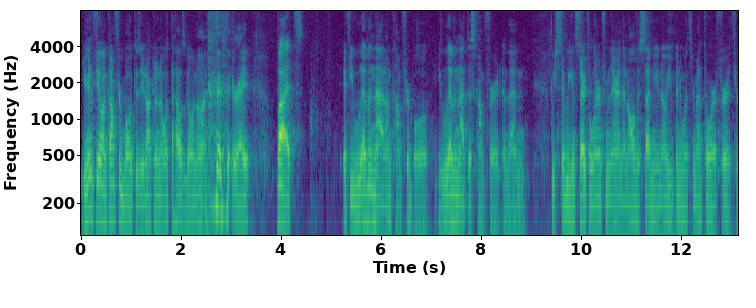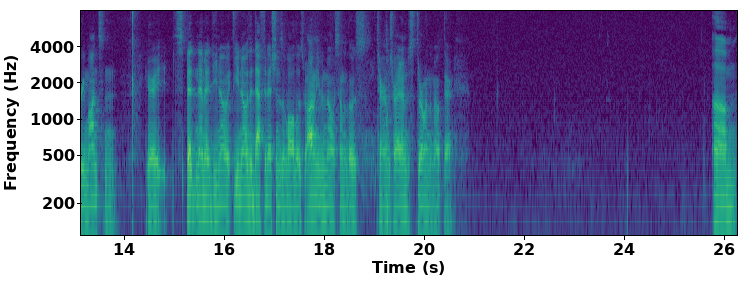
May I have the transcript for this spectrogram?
you're gonna feel uncomfortable because you're not gonna know what the hell's going on, right? But if you live in that uncomfortable, you live in that discomfort, and then we we can start to learn from there, and then all of a sudden, you know, you've been with your mentor for three months, and you're spit and image. You know, you know the definitions of all those. I don't even know some of those terms, right? I'm just throwing them out there. Um,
